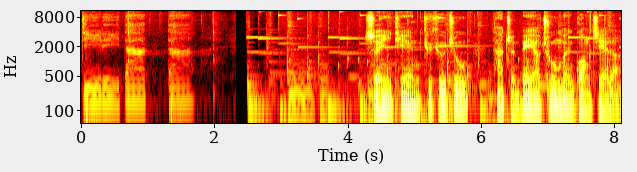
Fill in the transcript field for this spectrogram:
滴哩哒哒。这一天，QQ 猪它准备要出门逛街了。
